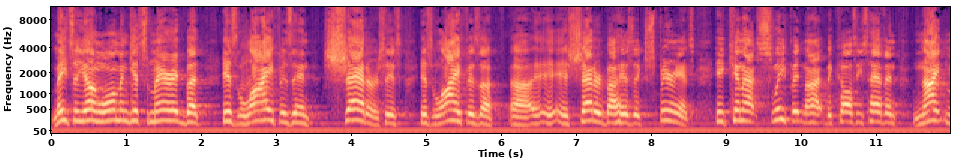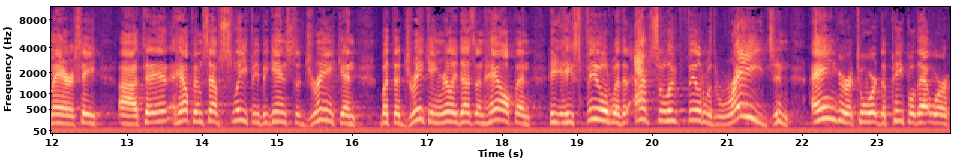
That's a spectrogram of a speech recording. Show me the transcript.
Meets a young woman, gets married, but his life is in shatters. His, his life is, a, uh, is shattered by his experience. He cannot sleep at night because he's having nightmares. He, uh, to help himself sleep, he begins to drink, and but the drinking really doesn't help, and he, he's filled with an absolute filled with rage and anger toward the people that were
